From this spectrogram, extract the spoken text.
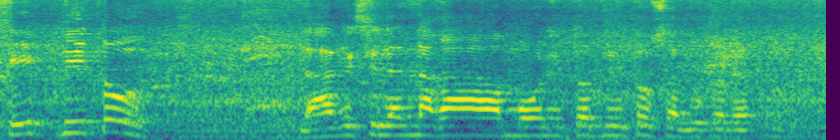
Safe dito. Lagi silang naka-monitor dito sa lugar na to.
